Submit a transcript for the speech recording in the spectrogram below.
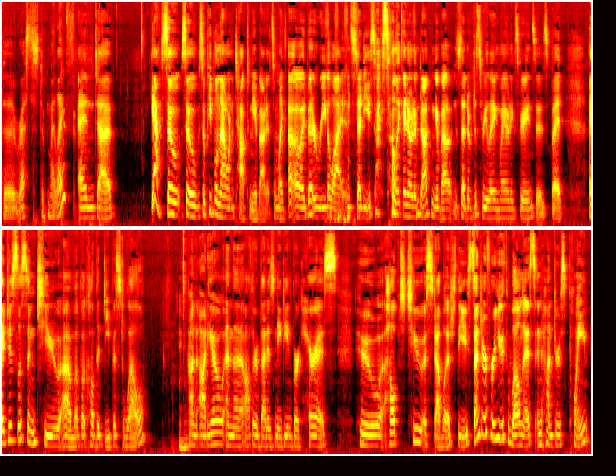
the rest of my life. And uh yeah, so so so people now want to talk to me about it. So I'm like, uh oh, I'd better read a lot and study so I sound like I know what I'm talking about instead of just relaying my own experiences. But I just listened to um, a book called The Deepest Well on audio, and the author of that is Nadine Burke Harris, who helped to establish the Center for Youth Wellness in Hunters Point.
